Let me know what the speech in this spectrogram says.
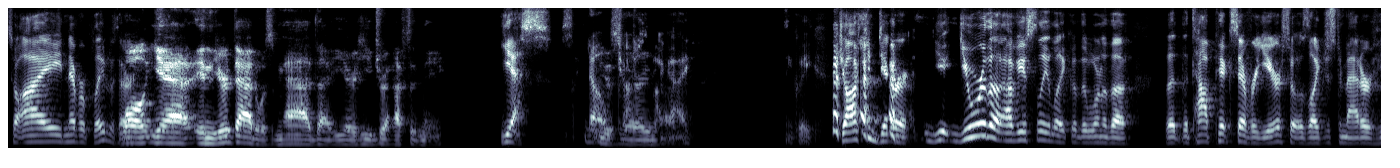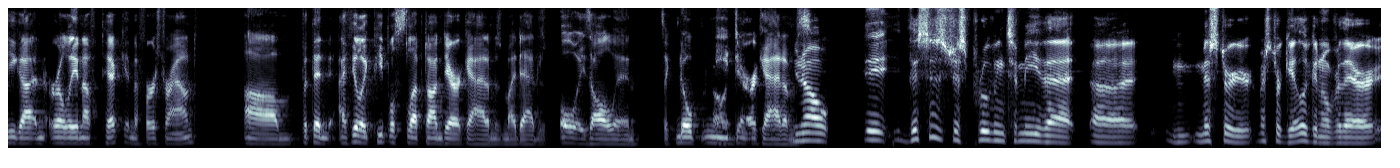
so I never played with her. Well, yeah, and your dad was mad that year he drafted me. yes. It's like, no, was Josh very is my mad. guy. I think we Josh and Derek. You you were the obviously like the one of the the, the top picks every year. So it was like just a matter of he got an early enough pick in the first round. Um, but then I feel like people slept on Derek Adams. My dad was always all in. It's like nope, need Derek Adams. You know, it, this is just proving to me that uh, Mr. Mr. Gilligan over there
